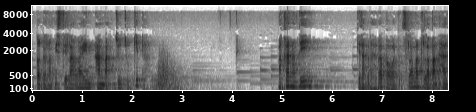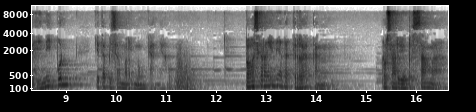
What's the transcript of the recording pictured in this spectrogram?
atau dalam istilah lain, anak cucu kita. Maka nanti kita berharap bahwa selama delapan hari ini pun kita bisa merenungkannya. Bahwa sekarang ini ada gerakan Rosario bersama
